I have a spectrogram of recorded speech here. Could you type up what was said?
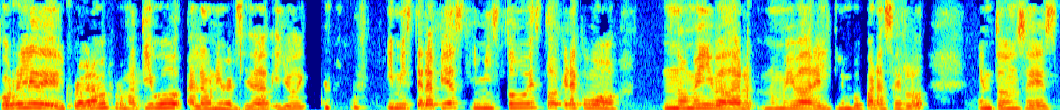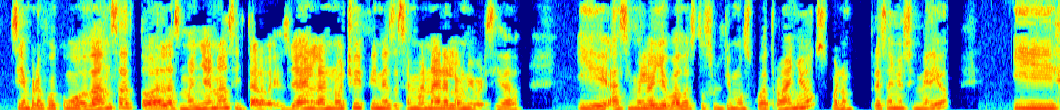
córrele del programa formativo a la universidad y yo de, y mis terapias y mis todo esto era como no me iba a dar no me iba a dar el tiempo para hacerlo. Entonces, siempre fue como danza todas las mañanas y tardes. Ya en la noche y fines de semana era la universidad. Y así me lo he llevado estos últimos cuatro años, bueno, tres años y medio. Y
